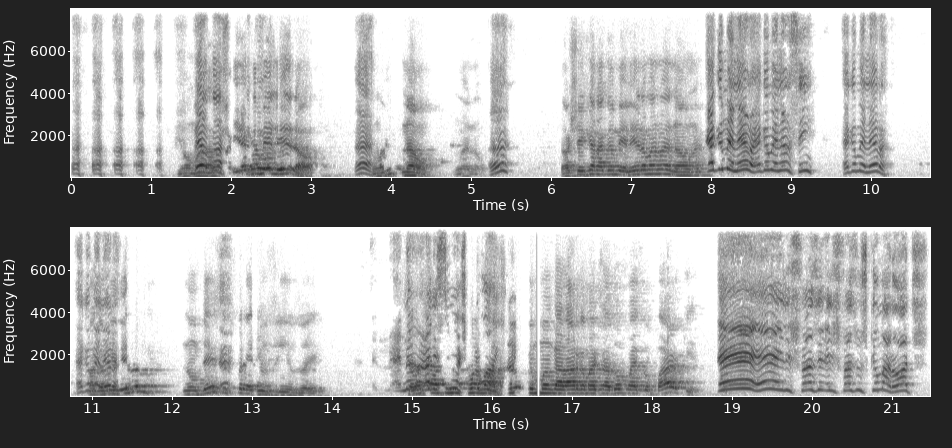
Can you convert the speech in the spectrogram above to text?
Não, Vê a. E é gameleira, ó. É? Não, não é não. Hã? Eu achei que era gameleira, mas não é não, né? É gameleira, é gameleira sim. É gameleira. É gameleira. A gameleira não tem esses prédiozinhos aí. É, não, eles tem informação que o Manga Larga Marchador faz no parque? É, é, eles fazem, eles fazem os camarotes.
